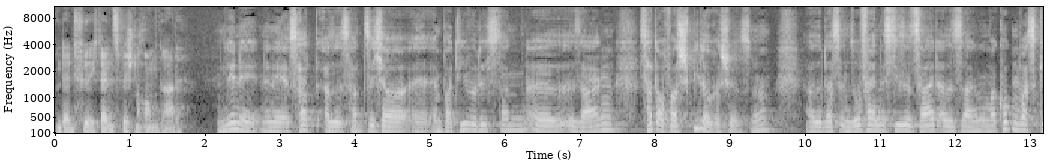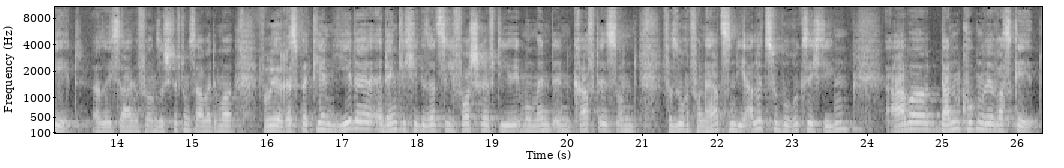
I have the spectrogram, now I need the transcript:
Und entführe ich deinen Zwischenraum gerade? Nee, nee, nee, nee. Es hat, also es hat sicher äh, Empathie, würde ich es dann äh, sagen. Es hat auch was Spielerisches. Ne? Also das insofern ist diese Zeit, also sagen, mal gucken, was geht. Also ich sage für unsere Stiftungsarbeit immer, wir respektieren jede erdenkliche gesetzliche Vorschrift, die im Moment in Kraft ist und versuchen von Herzen, die alle zu berücksichtigen. Aber dann gucken wir, was geht.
